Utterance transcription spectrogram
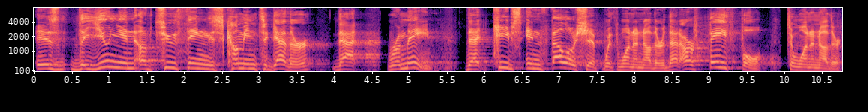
is the union of two things coming together that remain, that keeps in fellowship with one another, that are faithful to one another.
